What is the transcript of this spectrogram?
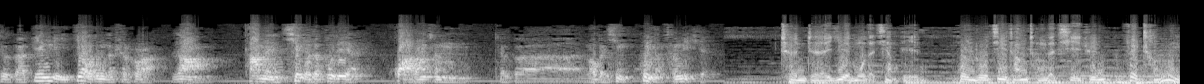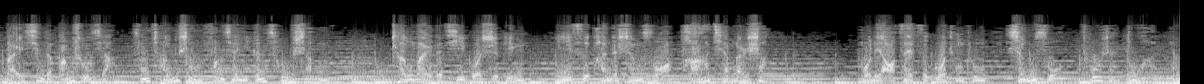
这个兵力调动的时候啊，让他们齐国的部队啊化妆成这个老百姓混到城里去。趁着夜幕的降临，混入姬章城的齐军在城内百姓的帮助下，从城上放下一根粗绳。城外的齐国士兵依次攀着绳索爬墙而上，不料在此过程中，绳索突然断了。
